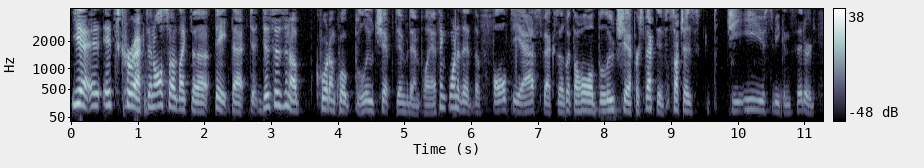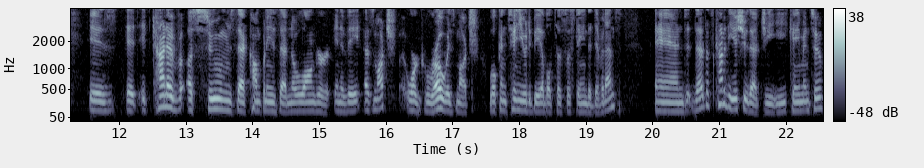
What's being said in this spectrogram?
Yeah, it's correct. And also, I'd like to state that this isn't a quote unquote blue chip dividend play. I think one of the, the faulty aspects of with the whole blue chip perspective, such as GE used to be considered, is it, it kind of assumes that companies that no longer innovate as much or grow as much will continue to be able to sustain the dividends. And that, that's kind of the issue that GE came into,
